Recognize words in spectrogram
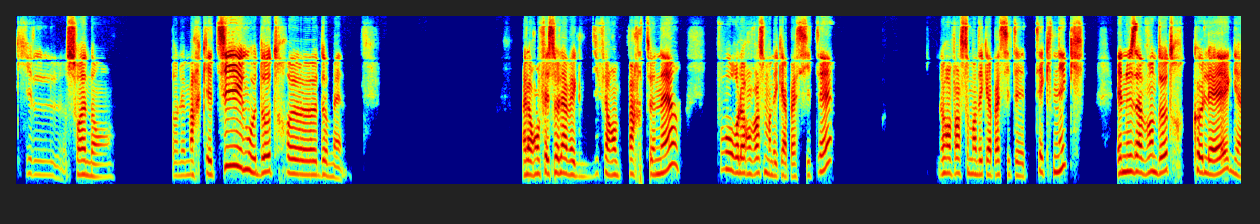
qu'ils soient dans, dans le marketing ou d'autres domaines. Alors, on fait cela avec différents partenaires pour le renforcement des capacités, le renforcement des capacités techniques, et nous avons d'autres collègues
